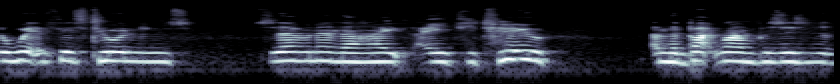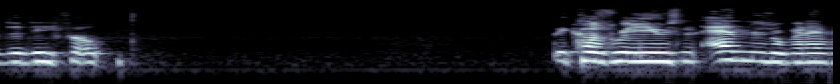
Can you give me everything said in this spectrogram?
the width is 207 and the height 82 and the background position is the default. Because we're using m's, we're going to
